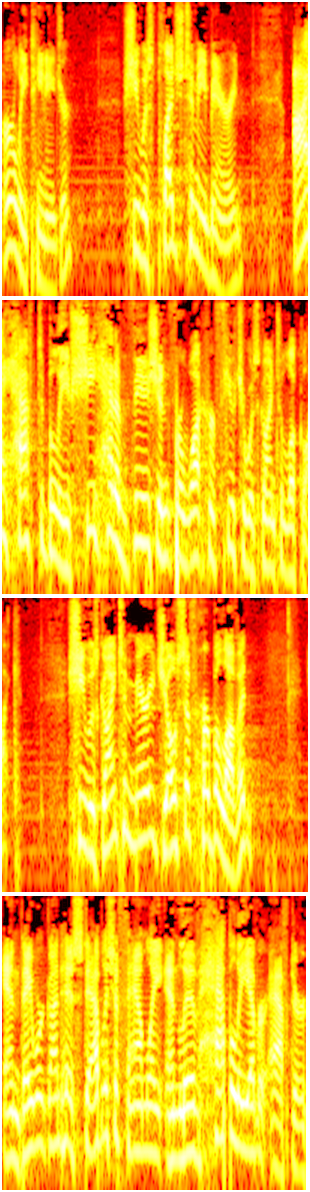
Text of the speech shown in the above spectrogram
early teenager. She was pledged to be married. I have to believe she had a vision for what her future was going to look like. She was going to marry Joseph, her beloved, and they were going to establish a family and live happily ever after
